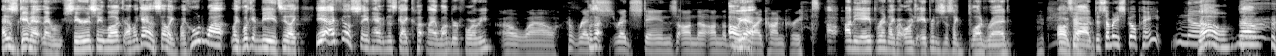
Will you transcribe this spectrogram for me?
i just gave him that, that seriously look. I'm like yeah it's not like like who would want like look at me and say like yeah i feel safe having this guy cut my lumber for me. Oh wow, red s- red stains on the on the Oh, yeah. nearby concrete. Uh, on the apron like my orange apron is just like blood red oh So, god Did somebody spill paint? No. No, no,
